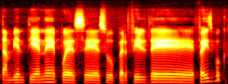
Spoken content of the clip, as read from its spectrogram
También tiene pues eh, su perfil de Facebook.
